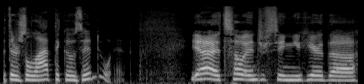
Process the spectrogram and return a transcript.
but there's a lot that goes into it. Yeah, it's so interesting. You hear the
